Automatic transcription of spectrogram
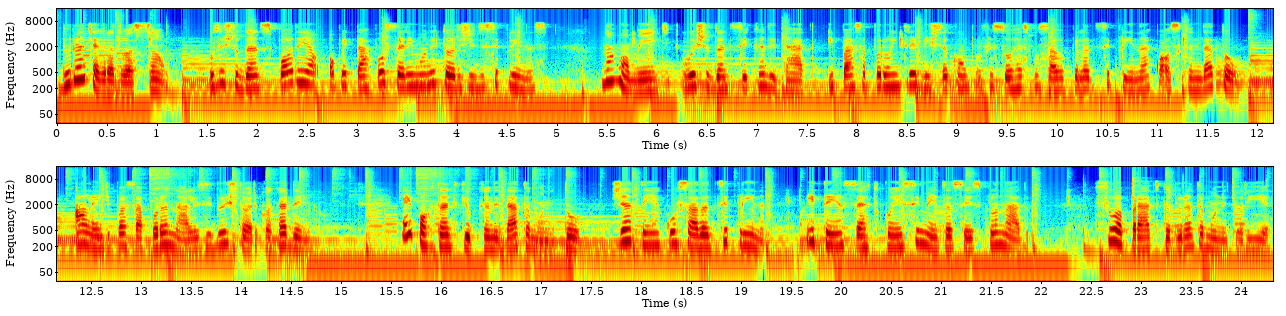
Durante a graduação, os estudantes podem optar por serem monitores de disciplinas. Normalmente, o estudante se candidata e passa por uma entrevista com o professor responsável pela disciplina a qual se candidatou, além de passar por análise do histórico acadêmico. É importante que o candidato a monitor já tenha cursado a disciplina e tenha certo conhecimento a ser explanado. Sua prática durante a monitoria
